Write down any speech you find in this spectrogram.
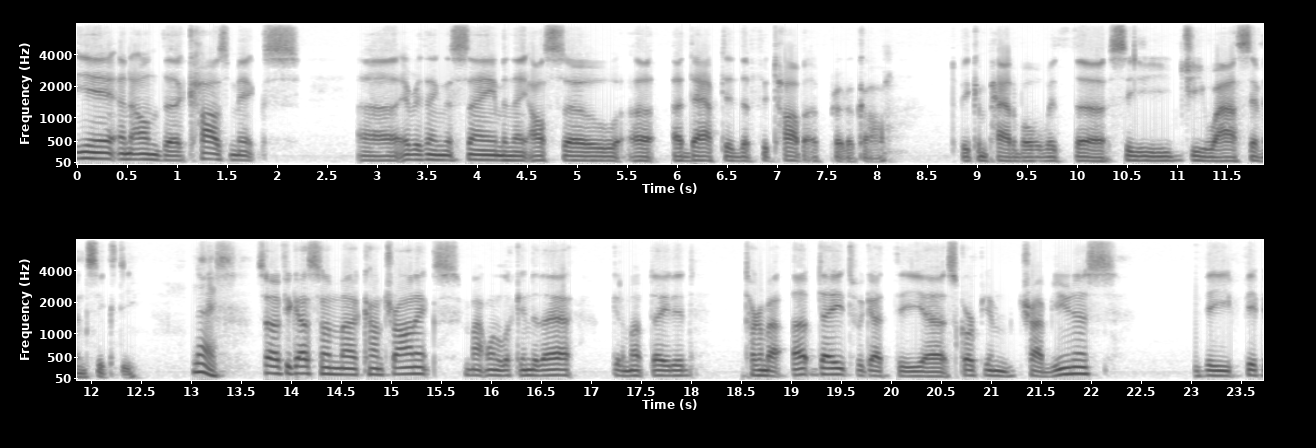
Yeah, and on the Kosmiks, uh, everything the same, and they also uh, adapted the Futaba protocol to be compatible with the CGY 760. Nice. So if you got some uh, Kontroniks, might want to look into that, get them updated. Talking about updates, we got the uh, Scorpion Tribunus, the fif-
